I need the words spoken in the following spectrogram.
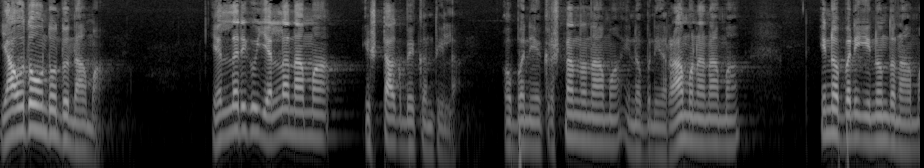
ಯಾವುದೋ ಒಂದೊಂದು ನಾಮ. ಎಲ್ಲರಿಗೂ ಎಲ್ಲ ನಾಮ ಇಷ್ಟ ಆಗಬೇಕಂತಿಲ್ಲ. ಒಬ್ಬನಿಗೆ ಕೃಷ್ಣನ ನಾಮ, ಇನ್ನೊಬ್ಬನಿಗೆ ರಾಮನ ನಾಮ, ಇನ್ನೊಬ್ಬನಿಗೆ ಇನ್ನೊಂದು ನಾಮ.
